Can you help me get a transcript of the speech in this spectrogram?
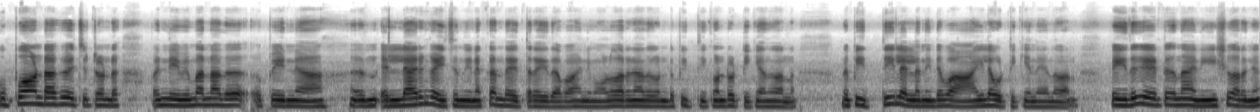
ഉപ്പ ഉണ്ടാക്കി വെച്ചിട്ടുണ്ട്. അപ്പം നെവിൻ പറഞ്ഞത് പിന്നെ എല്ലാവരും കഴിച്ചു. നിനക്കെന്താ ഇത്ര ഇത്? അപ്പോൾ അനിമോൾ പറഞ്ഞു അതുകൊണ്ട് ഭിത്തിക്കൊണ്ട് ഒട്ടിക്കാമെന്ന് പറഞ്ഞു. ഭിത്തിയിലല്ല നിന്റെ വായില ഒട്ടിക്കുന്നതെന്ന് പറഞ്ഞു. അപ്പോൾ ഇത് കേട്ട് നിന്ന് അനീഷ് പറഞ്ഞു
